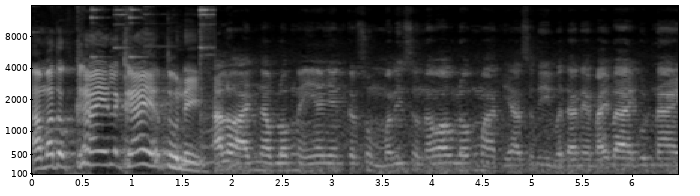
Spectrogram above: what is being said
આમાં તો કાંઈ એટલે કાંઈ હતું નહીં. ચાલો, આજના બ્લોગને અહીંયા જ એન્ડ કરશું. મળીશું નવા બ્લોગમાં ત્યાં સુધી બધાને બાય બાય ગુડ નાઇટ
